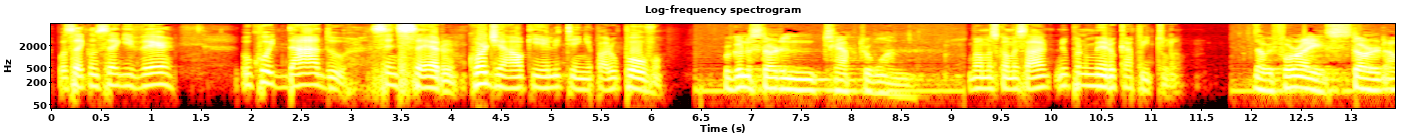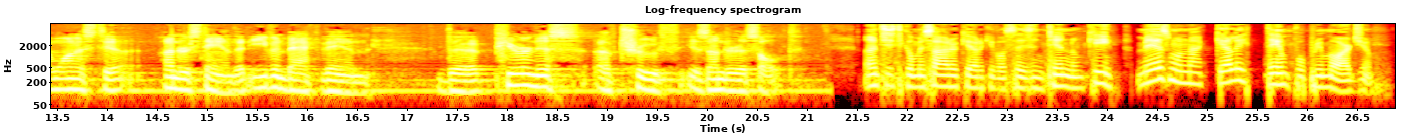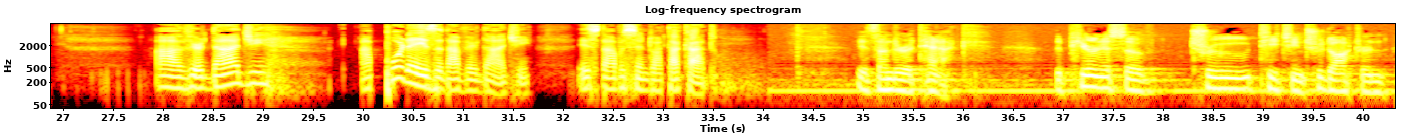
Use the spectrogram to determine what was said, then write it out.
Você consegue ver o cuidado sincero, cordial que ele tinha para o povo. We're going to start in chapter 1. Vamos começar no primeiro capítulo. Now, before I start, I want us to understand that even back then, the pureness of truth is under assault. Antes de começar, eu quero que vocês entendam que, mesmo naquele tempo primórdio, a verdade, a pureza da verdade, estava sendo atacado. It's under attack. The pureness of true teaching, true doctrine,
